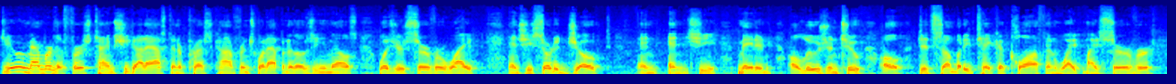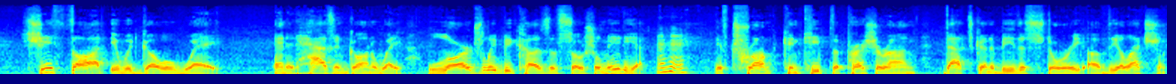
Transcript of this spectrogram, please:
Do you remember the first time she got asked in a press conference what happened to those emails? Was your server wiped? And she sort of joked and, and she made an allusion to, oh, did somebody take a cloth and wipe my server? She thought it would go away, and it hasn't gone away, largely because of social media. Mm-hmm. If Trump can keep the pressure on, that's going to be the story of the election.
